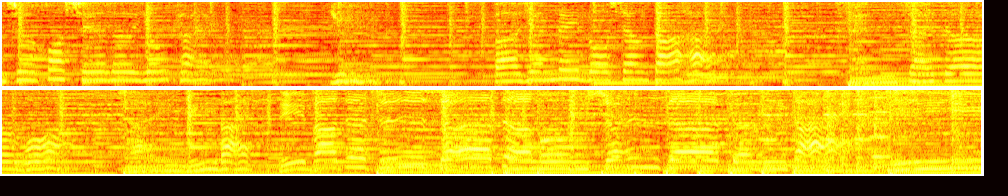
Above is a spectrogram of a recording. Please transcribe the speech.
看着花谢了又开，雨把眼泪落向大海。现在的我才明白，你把这紫色的梦，选择等待。记忆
